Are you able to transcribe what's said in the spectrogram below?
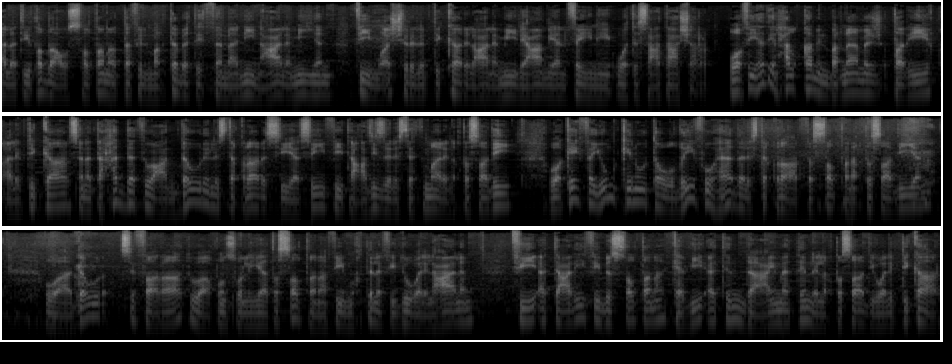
التي تضع السلطنة في المرتبة الثمانين عالميا في مؤشر الابتكار العالمي لعام 2019 وفي هذه الحلقة من برنامج طريق الابتكار سنتحدث عن دور الاستقرار السياسي في تعزيز الاستثمار الاقتصادي وكيف يمكن توظيف هذا الاستقرار في السلطنة اقتصاديا ودور سفارات وقنصليات السلطنة في مختلف دول العالم في التعريف بالسلطنة كبيئة داعمة للاقتصاد والابتكار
